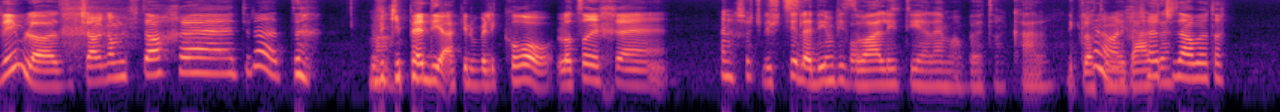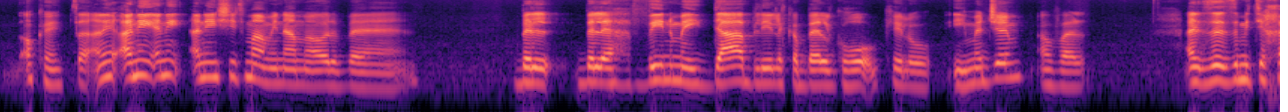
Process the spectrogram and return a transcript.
ואם לא, אז אפשר גם לפתוח, אה, את יודעת, ויקיפדיה, כאילו, ולקרוא, לא צריך... אה, אני חושבת שפשוט ילדים ויזואלית יהיה להם הרבה יותר קל לקלוט את המידע הזה. כן, אני חושבת שזה הרבה יותר אוקיי, בסדר. אני, אני, אני, אני אישית מאמינה מאוד ב... ב... בלהבין מידע בלי לקבל גרו, כאילו, אימג'ים, אבל... זה, זה, מתייח...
